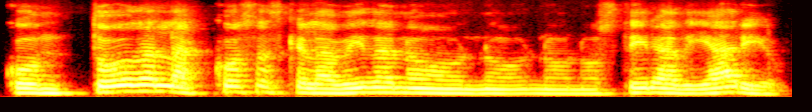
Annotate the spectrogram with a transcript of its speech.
con todas las cosas que la vida no, no, no nos tira a diario.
